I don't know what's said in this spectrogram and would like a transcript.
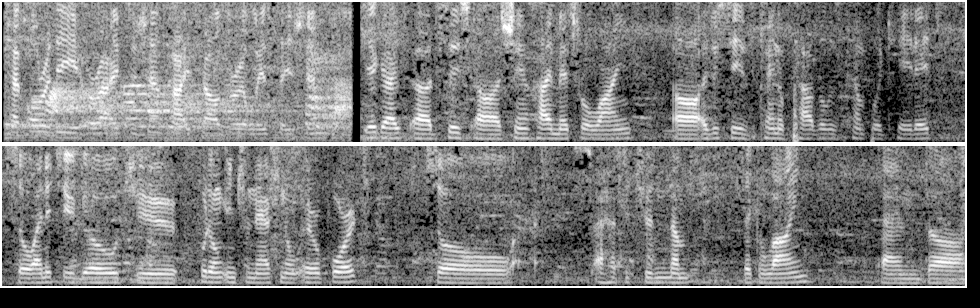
We have already arrived to Shanghai South Railway Station. Yeah guys, uh, this is uh, Shanghai Metro Lines. Uh, as you see, the kind of puzzle is complicated. So I need to go to Pudong International Airport. So I have to choose number second line and uh,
